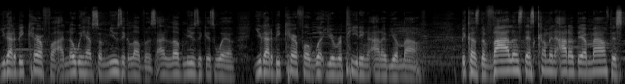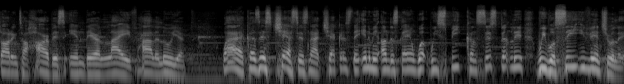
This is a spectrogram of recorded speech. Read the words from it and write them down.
You got to be careful. I know we have some music lovers. I love music as well. You got to be careful of what you're repeating out of your mouth because the violence that's coming out of their mouth is starting to harvest in their life. Hallelujah. Why? Because it's chess, it's not checkers. The enemy understand what we speak consistently, we will see eventually.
